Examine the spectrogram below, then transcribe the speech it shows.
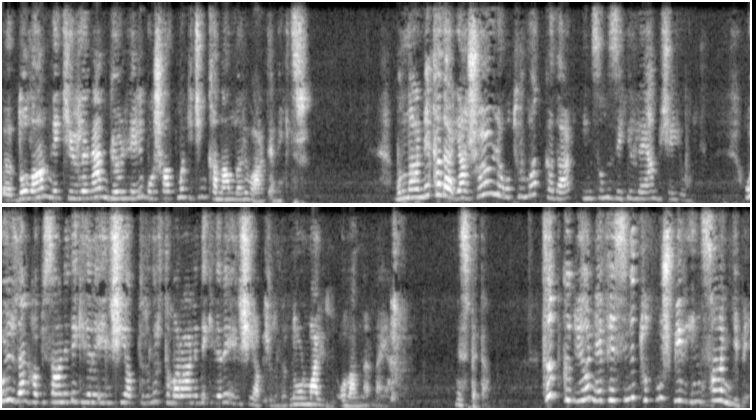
e, dolan ve kirlenen gölleri boşaltmak için kanalları var demektir. Bunlar ne kadar yani şöyle oturmak kadar insanı zehirleyen bir şey yoktur. O yüzden hapishanedekilere el işi yaptırılır, tımarhanedekilere el işi yaptırılır. Normal olanlarına yani. Nispeten. Tıpkı diyor nefesini tutmuş bir insan gibi.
